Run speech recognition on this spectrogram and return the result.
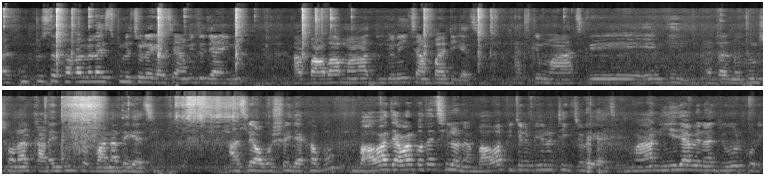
আর কুট্টুস তো সকালবেলা স্কুলে চলে গেছে আমি তো যাইনি। আর বাবা মা দুজনেই চাম্পাহাটি গেছে। আজকে মা আজকে কি? একটা নতুন সোনার কানের দুল বানাতে গেছে। আসলে অবশ্যই দেখাবো। বাবা যাওয়ার কথা ছিল না বাবা পিছনে পিছনে ঠিক চলে গেছে। মা নিয়ে যাবে না জোর করে।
